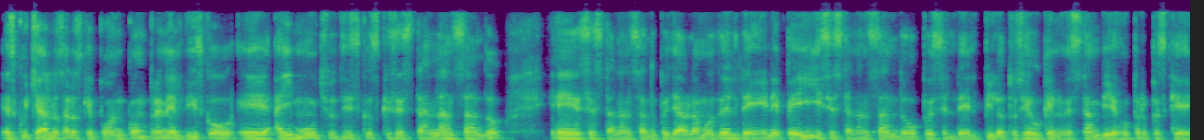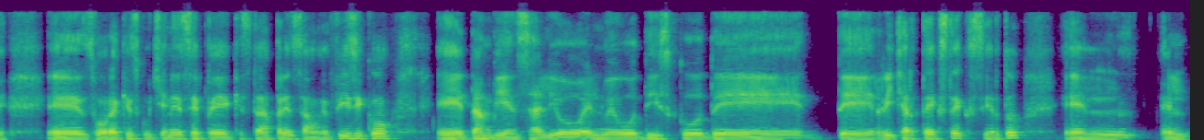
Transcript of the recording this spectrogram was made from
escucharlos a los que puedan compren el disco. Eh, hay muchos discos que se están lanzando. Eh, se está lanzando, pues ya hablamos del de NPI, se está lanzando pues el del piloto ciego que no es tan viejo, pero pues que eh, es hora que escuchen SP que está prensado en físico. también salió el nuevo disco de, de Richard Textex, ¿cierto? El, el,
